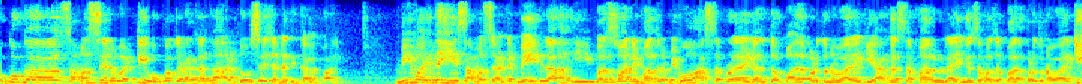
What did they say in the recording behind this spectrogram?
ఒక్కొక్క సమస్యను బట్టి ఒక్కొక్క రకంగా ఆ డోసేజ్ అనేది కలపాలి. మేమైతే ఈ సమస్య అంటే మెయిన్గా ఈ బస్వాన్ని మాత్రం మేము హస్తప్రయోగంతో బాధపడుతున్న వారికి అంగస్తంభాలు లైంగిక సమస్య బాధపడుతున్న వారికి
